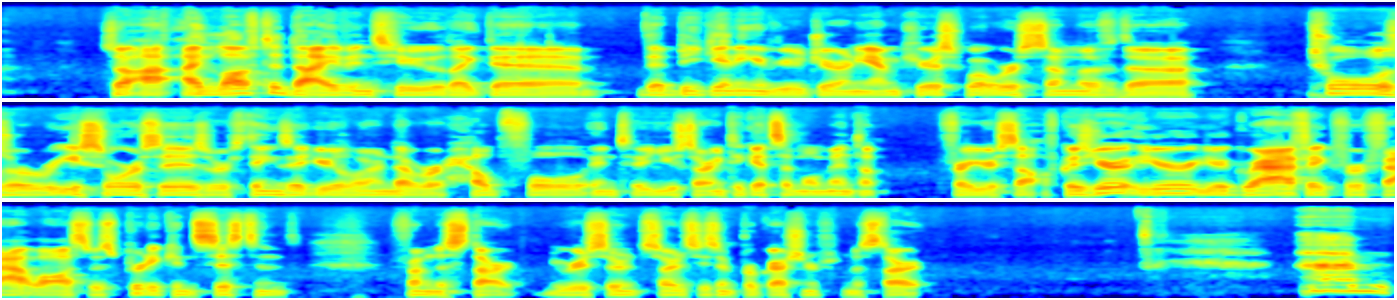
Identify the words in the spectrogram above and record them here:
So I, I'd love to dive into like the the beginning of your journey. I'm curious what were some of the tools or resources or things that you learned that were helpful into you starting to get some momentum for yourself because your your your graphic for fat loss was pretty consistent from the start you were starting to see some progression from the start um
